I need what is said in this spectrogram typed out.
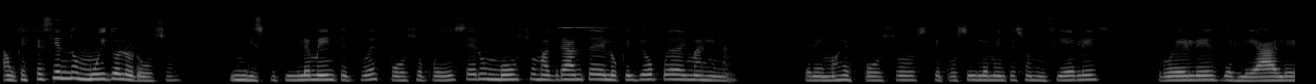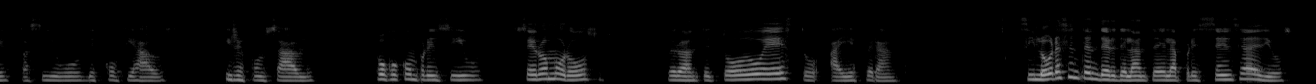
Aunque esté siendo muy doloroso, indiscutiblemente tu esposo puede ser un monstruo más grande de lo que yo pueda imaginar. Tenemos esposos que posiblemente son infieles, crueles, desleales, pasivos, desconfiados, irresponsables, poco comprensivos, cero amorosos, pero ante todo esto hay esperanza. Si logras entender delante de la presencia de Dios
